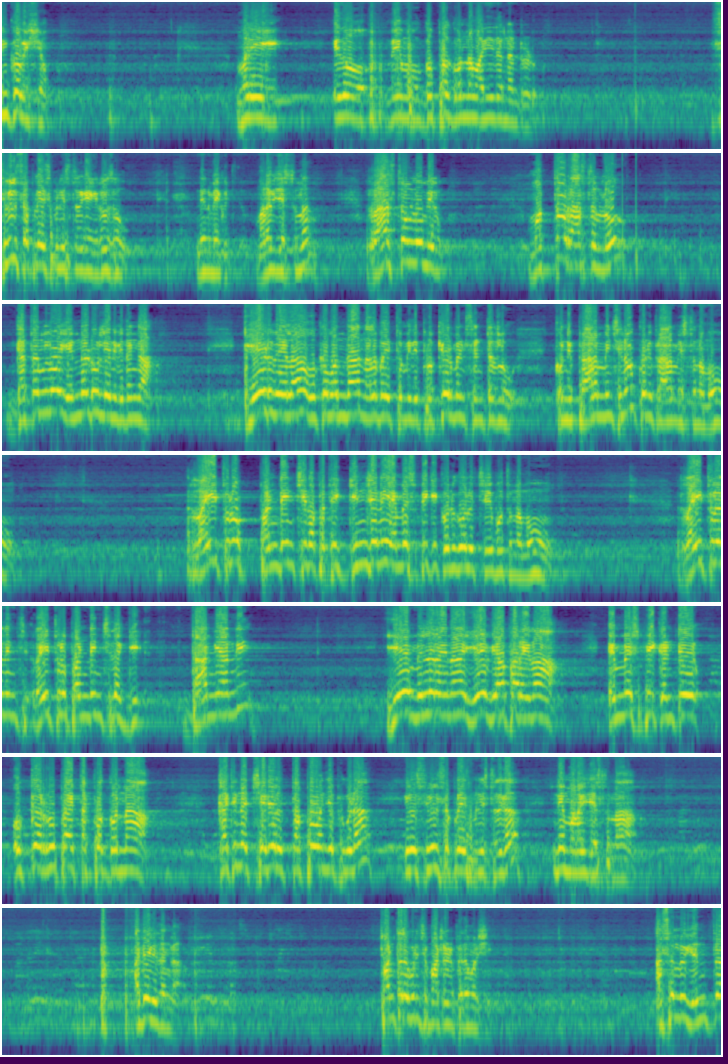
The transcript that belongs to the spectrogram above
ఇంకో విషయం. మరి ఏదో మేము గొప్ప గున్నం అది ఇదని అని అంటున్నాడు సివిల్ సప్లైస్ మినిస్టర్గా ఈరోజు నేను మీకు మనవి చేస్తున్నా. రాష్ట్రంలో మీరు మొత్తం రాష్ట్రంలో గతంలో ఎన్నడూ లేని విధంగా ఏడు వేల ఒక వంద నలభై తొమ్మిది ప్రొక్యూర్మెంట్ సెంటర్లు కొన్ని ప్రారంభించినాం కొన్ని ప్రారంభిస్తున్నాము. రైతులు పండించిన ప్రతి గింజని ఎంఎస్పికి కొనుగోలు చేయబోతున్నాము. రైతుల నుంచి రైతులు పండించిన ధాన్యాన్ని ఏ మిల్లర్ అయినా ఏ వ్యాపారైనా ఎంఎస్పి కంటే ఒక్క రూపాయి తక్కువ కొన్నా కఠిన చర్యలు తప్పవు అని చెప్పి కూడా ఈరోజు సివిల్ సప్లైస్ మినిస్టర్గా నేను మనవి చేస్తున్నా. అదేవిధంగా పంటల గురించి మాట్లాడే పెద్ద మనిషి. అసలు ఎంత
